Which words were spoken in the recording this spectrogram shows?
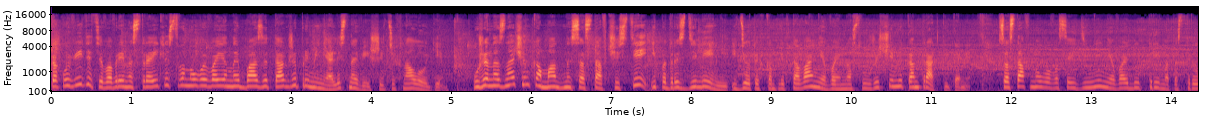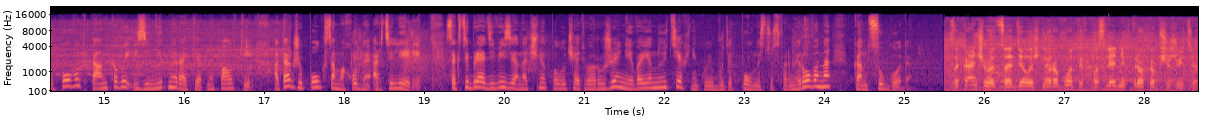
Как вы видите, во время строительства новой военной базы также применялись новейшие технологии. Уже назначен командный состав частей и подразделений. Идет их комплектование военнослужащими-контрактниками. В состав нового соединения войдут три мотострелковых, танковые и зенитные ракетные полки, а также полк самоходной артиллерии. С октября дивизия начнет получать вооружение и военную технику и будет полностью сформирована к концу года. Заканчиваются отделочные работы в последних трех общежитиях.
